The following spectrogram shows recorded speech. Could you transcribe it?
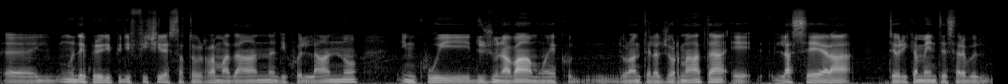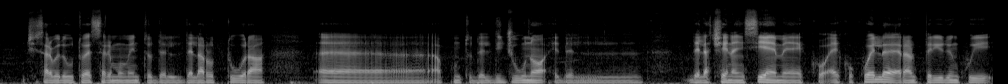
Eh, uno dei periodi più difficili è stato il Ramadan di quell'anno in cui digiunavamo ecco, durante la giornata e la sera teoricamente sarebbe- ci sarebbe dovuto essere il momento del- della rottura eh, appunto del digiuno e del- della cena insieme ecco. ecco quello era il periodo in cui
